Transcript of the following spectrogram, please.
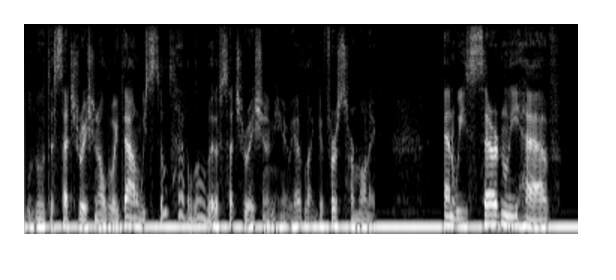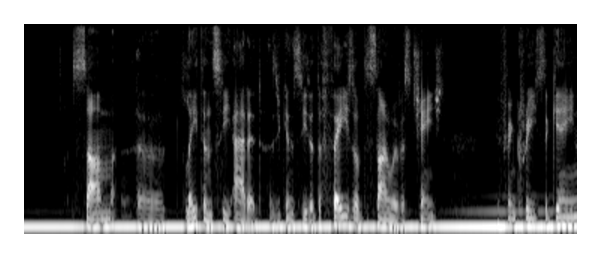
move the saturation all the way down, we still have a little bit of saturation in here. We have like a first harmonic. And we certainly have some uh, latency added. As you can see that the phase of the sine wave has changed. If we increase the gain,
